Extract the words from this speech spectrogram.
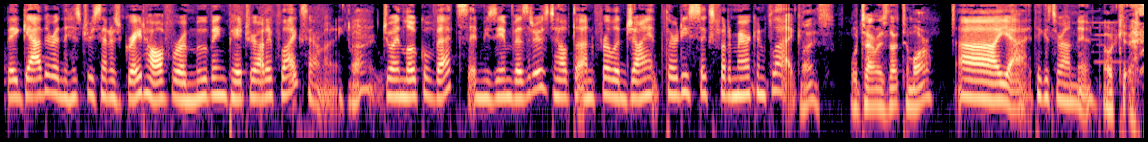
They gather in the History Center's Great Hall for a moving patriotic flag ceremony. Right. Join local vets and museum visitors to help to unfurl a giant 36 foot American flag. nice. What time is that tomorrow? Uh, yeah, I think it's around noon. Okay.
